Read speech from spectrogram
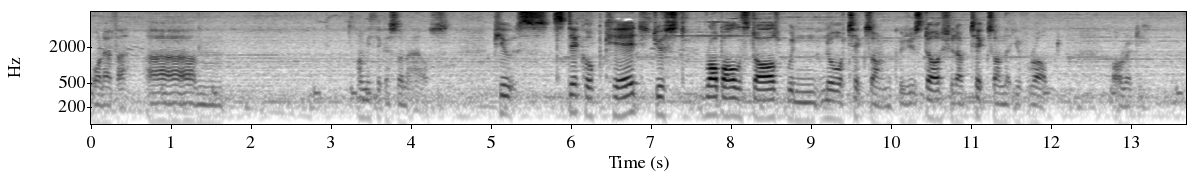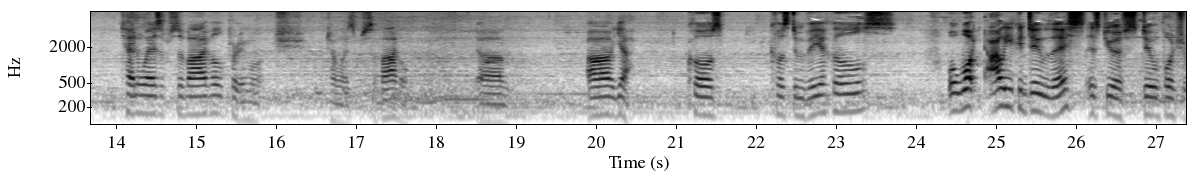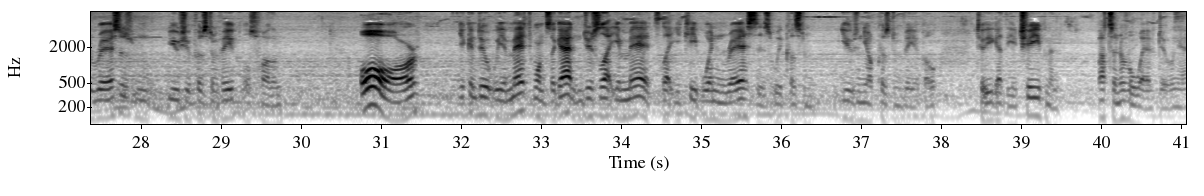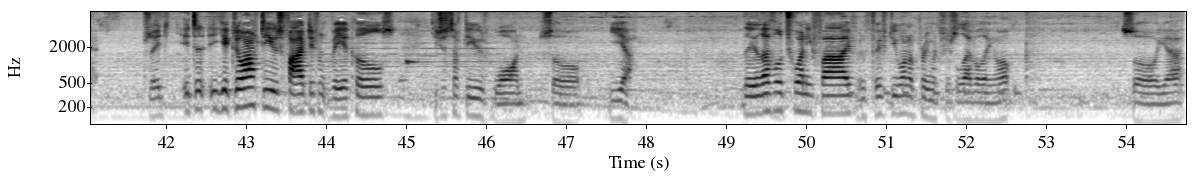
Whatever. Um, let me think of something else. Pew stick up cage, just rob all the stores with no ticks on, because your store should have ticks on that you've robbed already. Ten ways of survival, pretty much. Ten ways of survival. Um, uh, yeah. Cause custom vehicles. Well, what how you can do this is just do a bunch of races and use your custom vehicles for them. Or you can do it with your mates once again and just let your mates let you keep winning races with custom using your custom vehicle till you get the achievement. That's another way of doing it. So it, it you don't have to use five different vehicles. You just have to use one. So yeah. The level 25 and 51 are pretty much just leveling up. So, yeah.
